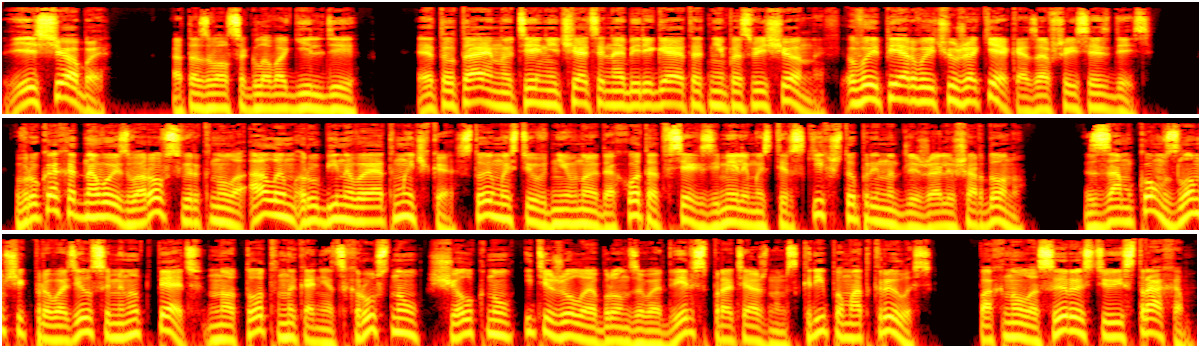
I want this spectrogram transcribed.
«Еще бы», — отозвался глава гильдии. «Эту тайну тени тщательно оберегают от непосвященных. Вы первые чужаки, оказавшиеся здесь». В руках одного из воров сверкнула алым рубиновая отмычка стоимостью в дневной доход от всех земель и мастерских, что принадлежали Шардону. С замком взломщик провозился минут пять, но тот, наконец, хрустнул, щелкнул, и тяжелая бронзовая дверь с протяжным скрипом открылась. Пахнула сыростью и страхом.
